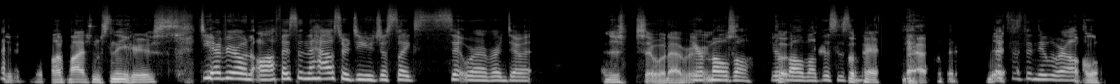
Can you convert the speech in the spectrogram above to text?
to buy some sneakers. Do you have your own office in the house, or do you just like sit wherever and do it? I just sit whatever. You're mobile. You're put, mobile. This is prepare. Yeah. this is the new world.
